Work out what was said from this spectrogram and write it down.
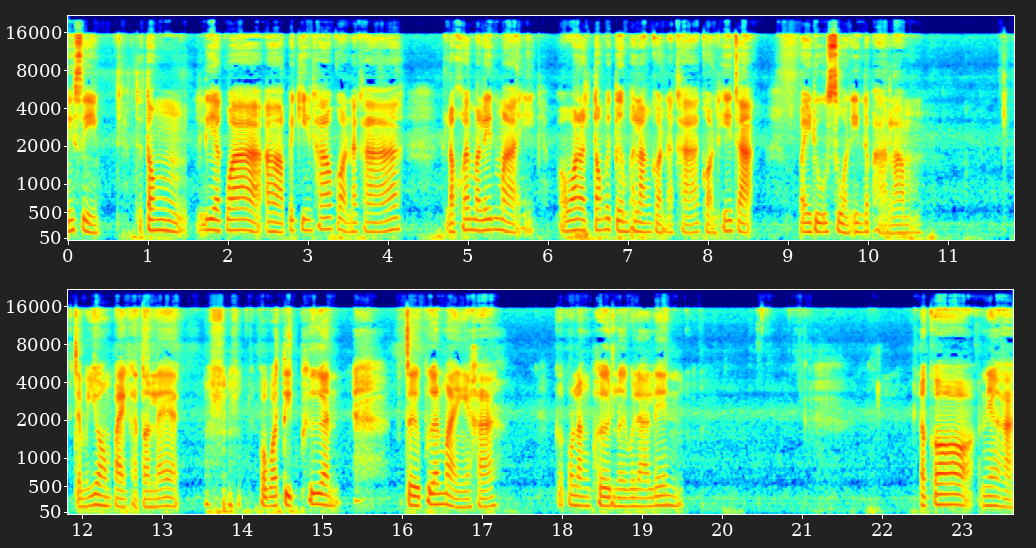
นี่สิ จะต้องเรียกว่าอ่าไปกินข้าวก่อนนะคะเราค่อยมาเล่นใหม่ เพราะว่าเราต้องไปเติมพลังก่อนนะคะ ก่อนที่จะไปดูสวนอินทผลัม จะไม่ยอมไปค่ะตอนแรก เพราะว่าติดเพื่อน เจอเพื่อนใหม่ไงคะ ก็กำลังเพลินเลยเวลาเล่น แล้วก็เนี่ยค่ะ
